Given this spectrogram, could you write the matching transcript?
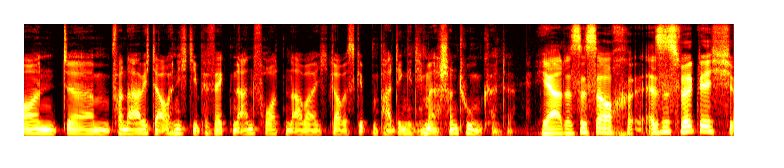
Und ähm, von daher habe ich da auch nicht die perfekten Antworten, aber ich glaube, es gibt ein paar Dinge, die man schon tun könnte. Ja, das ist auch, es ist wirklich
